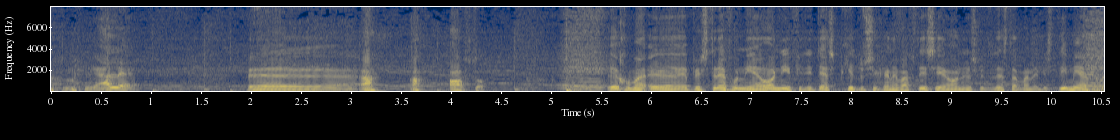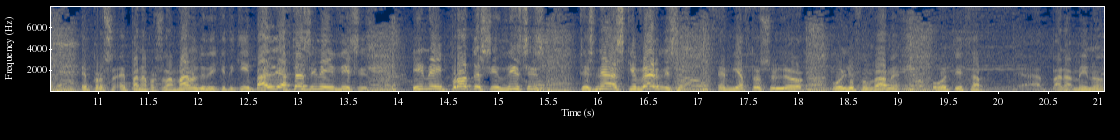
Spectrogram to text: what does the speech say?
μεγάλε ε, α, α, αυτό Έχουμε, ε, επιστρέφουν οι αιώνιοι φοιτητές. Ποιοι τους είχαν βαφτίσει οι αιώνιου φοιτητές στα πανεπιστήμια; Ε, προσ, επαναπροσλαμβάνονται διοικητικοί υπάλληλοι. Αυτές είναι ειδήσεις. Είναι οι πρώτες ειδήσεις της νέας κυβέρνησης. Ε, γι' αυτό σου λέω, πολύ φοβάμαι ότι θα παραμείνω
